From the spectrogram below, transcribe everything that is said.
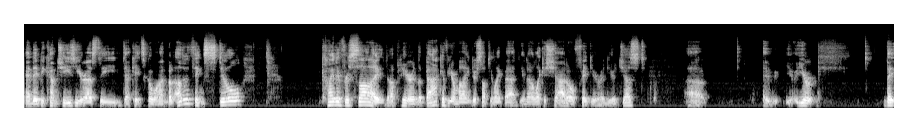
and they become cheesier as the decades go on, but other things still kind of reside up here in the back of your mind or something like that, you know, like a shadow figure, and you're just, uh, you're, they,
